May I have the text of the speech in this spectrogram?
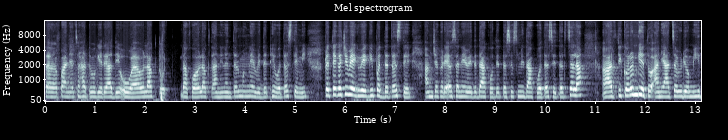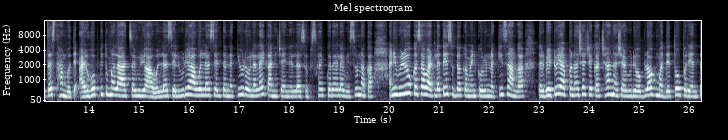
त- पाण्याचा हात वगैरे आधी ओवाळावा लागतो. दाखवावं लागतं आणि नंतर मग नैवेद्य ठेवत असते मी. प्रत्येकाची वेगवेगळी पद्धत असते. आमच्याकडे असं नैवेद्य दाखवते तसंच मी दाखवत असते तर चला आरती करून घेतो आणि आजचा व्हिडिओ मी इथंच थांबवते. आय होप की तुम्हाला आजचा व्हिडिओ आवडला असेल. व्हिडिओ आवडला असेल तर नक्की व्हिडिओला लाईक आणि चॅनलला सबस्क्राईब करायला विसरू नका. आणि व्हिडिओ कसा वाटला ते सुद्धा कमेंट करून नक्की सांगा. तर भेटूया आपण अशाच एका छान अशा व्हिडिओ ब्लॉगमध्ये. तोपर्यंत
